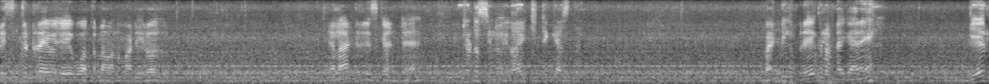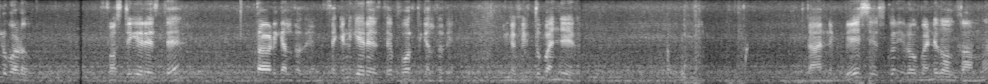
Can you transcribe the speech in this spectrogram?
రిస్క్ డ్రైవ్ చేయబోతున్నాం అన్నమాట ఈరోజు. ఎలాంటి రిస్క్ అంటే చూడు సినిమా ఇలా ఇచ్చి టిక్కేస్తా. బండికి బ్రేకులు ఉంటాయి కానీ గేర్లు పడవు. ఫస్ట్ గేర్ వేస్తే థర్డ్కి వెళ్తుంది సెకండ్ గేర్ వేస్తే ఫోర్త్కి వెళ్తుంది ఇంకా ఫిఫ్త్ పని చేయదు. దాన్ని బేస్ చేసుకొని ఈరోజు బండి తోలుతా ఉన్నా.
